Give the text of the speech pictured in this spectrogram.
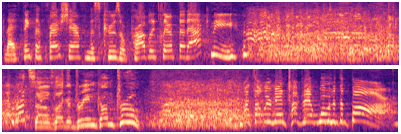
and I think the fresh air from this cruise will probably clear up that acne. Well, that sounds like a dream come true. I thought we were going to talk to that woman at the bar.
